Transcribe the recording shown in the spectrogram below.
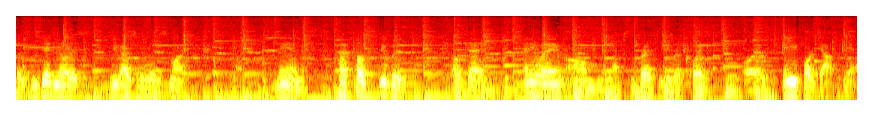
But if you did notice, you guys are really smart. Man, I felt stupid. Okay. Anyway, um, we have some bread to eat real quick, or maybe pork chop. Yeah,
